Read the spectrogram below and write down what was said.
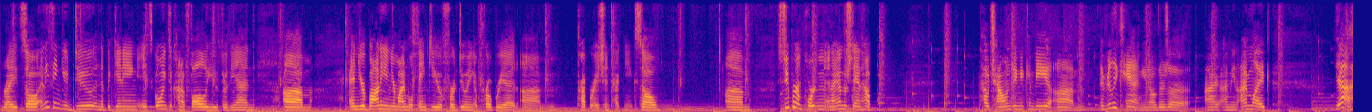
right? So, anything you do in the beginning, it's going to kind of follow you through the end. Um, and your body and your mind will thank you for doing appropriate um, preparation techniques. So, um, super important, and I understand how how challenging it can be. Um, it really can. You know, there's a. I. I mean, I'm like. Yeah,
